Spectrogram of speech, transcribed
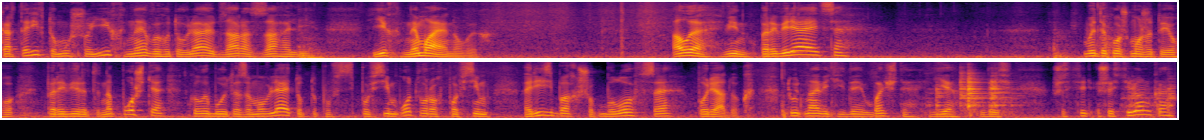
картерів, тому що їх не виготовляють зараз взагалі. Їх немає нових. Але він перевіряється. Ви також можете його перевірити на пошті, коли будете замовляти, тобто по, всім отворах, по всім різьбах, щоб було все порядок. Тут навіть йде, бачите, є десь шестеренка.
